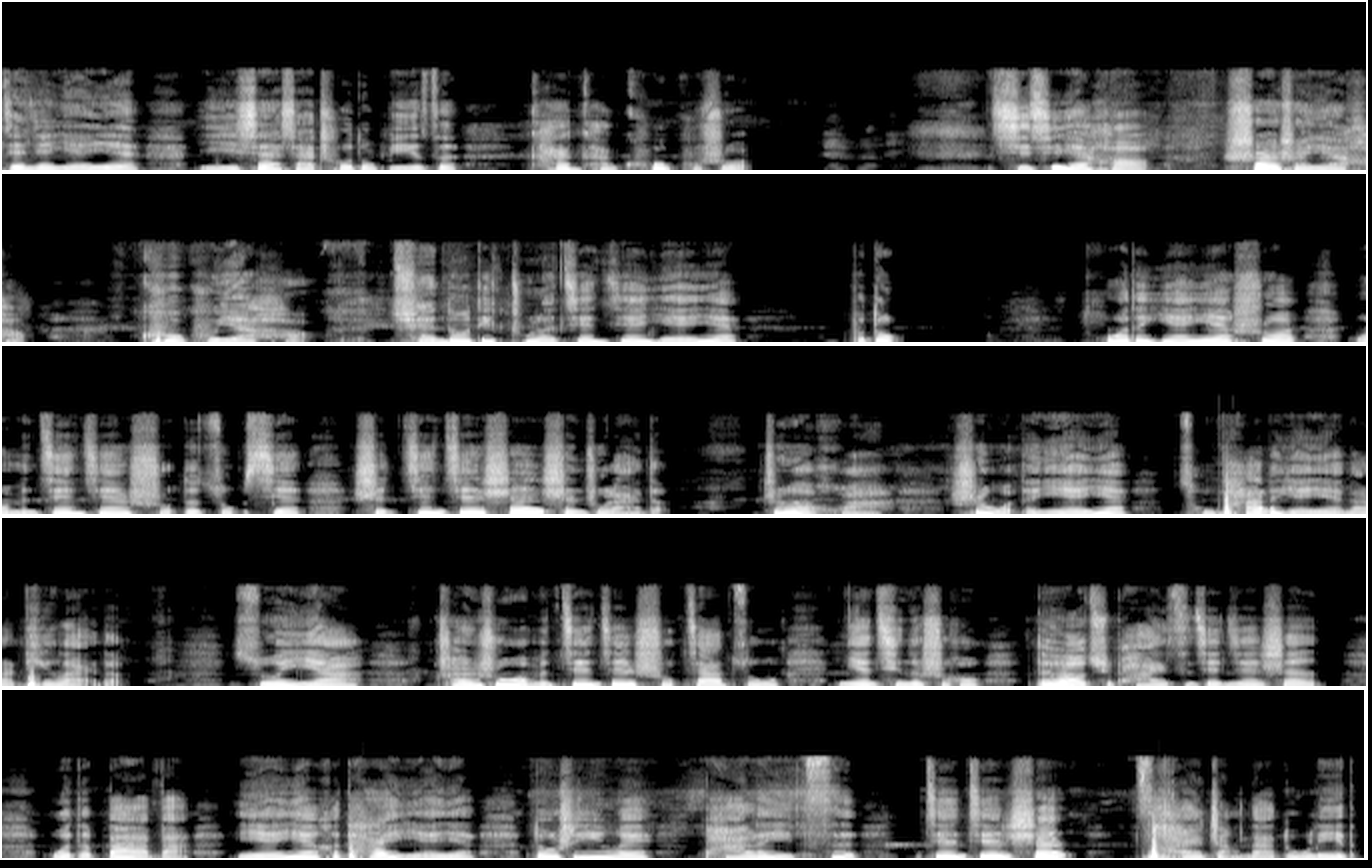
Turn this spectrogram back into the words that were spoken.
尖尖爷爷一下下抽动鼻子，看看酷酷，说：“琪琪也好，帅帅也好，酷酷也好，全都盯住了尖尖爷爷，不动。”我的爷爷说：“我们尖尖鼠的祖先是尖尖山生出来的。”这话是我的爷爷从他的爷爷那儿听来的，所以呀。传说我们尖尖鼠家族年轻的时候都要去爬一次尖尖山。我的爸爸、爷爷和太爷爷都是因为爬了一次尖尖山才长大独立的。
